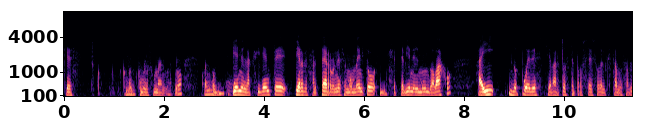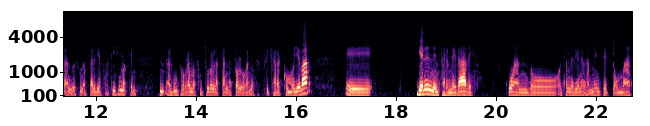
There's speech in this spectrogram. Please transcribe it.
que es como, los humanos, ¿no? Cuando viene el accidente, pierdes al perro en ese momento y se te viene el mundo abajo. Ahí no puedes llevar todo este proceso del que estamos hablando. Es una pérdida fortísima que en, en algún programa futuro la tanatóloga nos explicará cómo llevar. Eh, vienen enfermedades. Cuando, ahorita me viene a la mente Tomás,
